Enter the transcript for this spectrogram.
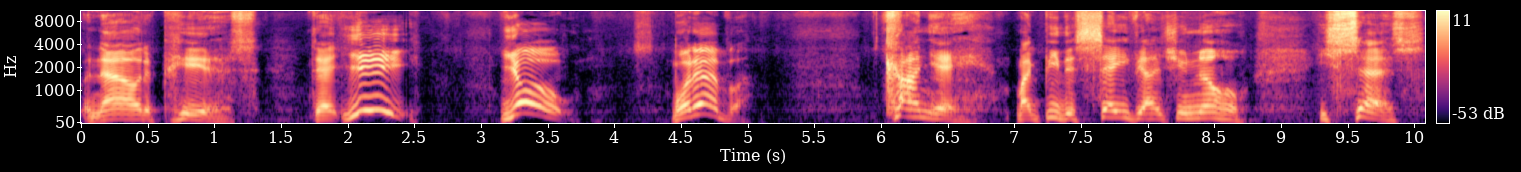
But now it appears that ye, yo, whatever, Kanye might be the savior, as you know. He says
